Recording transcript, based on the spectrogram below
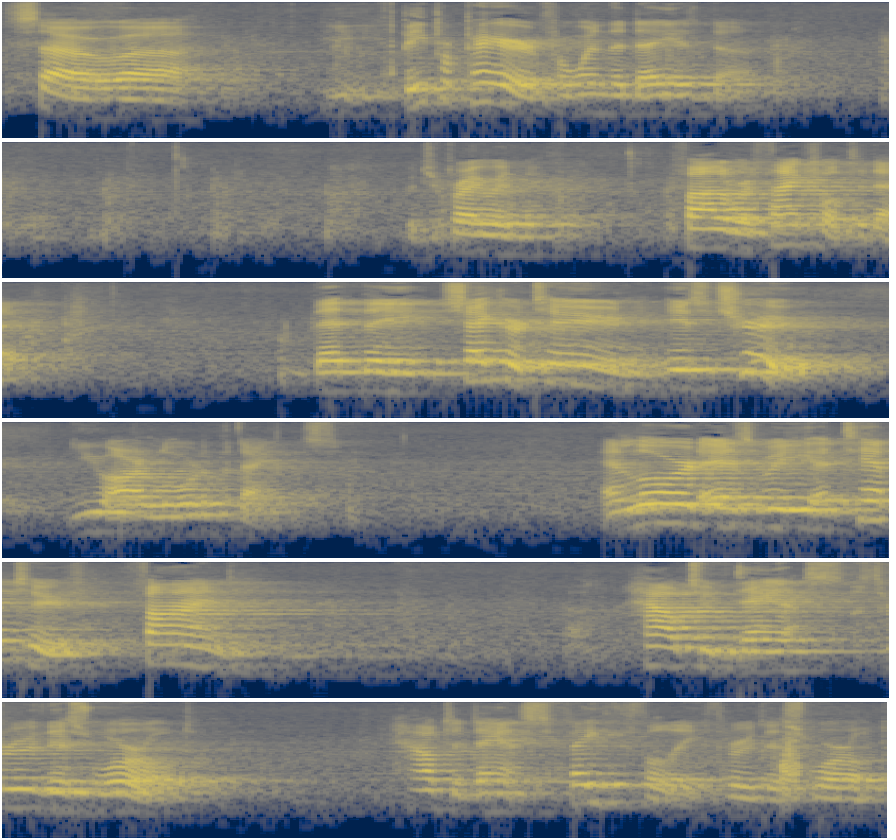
So, uh, be prepared for when the day is done. Would you pray with me? Father, we're thankful today that the Shaker tune is true. You are Lord of the dance. And Lord, as we attempt to find how to dance through this world, how to dance faithfully through this world,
